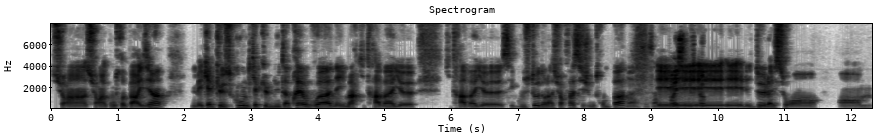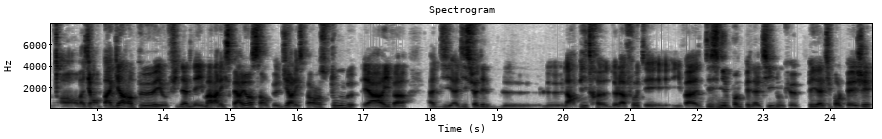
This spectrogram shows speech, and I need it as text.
sur un sur un contre parisien mais quelques secondes quelques minutes après on voit Neymar qui travaille euh, qui travaille ses Gusto dans la surface si je me trompe pas. Et, et, et les deux là ils sont en en, on va dire en bagarre un peu et au final Neymar a l'expérience, hein, on peut le dire, l'expérience tombe et arrive à, à, dissuader l'arbitre de la faute et il va désigner le point de penalty, donc euh, penalty pour le PSG.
